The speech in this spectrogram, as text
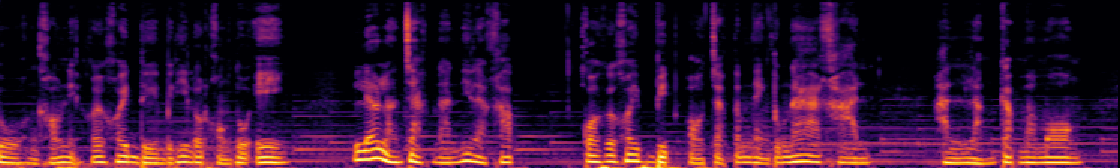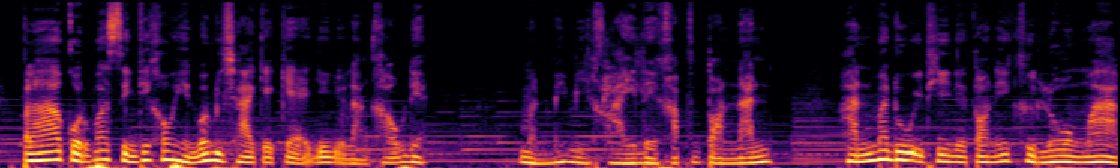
ตัวของเขาเนี่ยค่อยๆเดินไปที่รถของตัวเอง แล้วหลังจากนั้นนี่แหละครับ ก็ค่อยๆบิดออกจากตำแหน่งตรงหน้าอาคาร หันหลังกลับมามอง ปรากฏว่าสิ่งที่เขาเห็นว่ามีชายแก่ๆยืนอยู่หลังเขาเนี่ย มันไม่มีใครเลยครับตอนนั้น หันมาดูอีกทีเนี่ยตอนนี้คือโล่งมาก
